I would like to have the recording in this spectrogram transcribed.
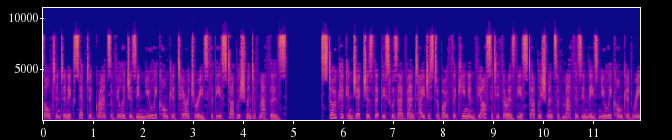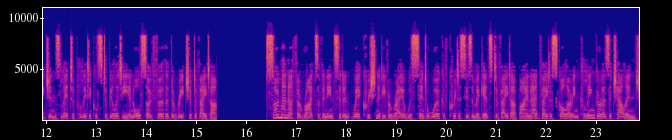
Sultanate and accepted grants of villages in newly conquered territories for the establishment of mathas. Stoker conjectures that this was advantageous to both the king and Vyasatirtha as the establishments of mathas in these newly conquered regions led to political stability and also furthered the reach of Dvaita. Somanatha writes of an incident where Krishnadeva Raya was sent a work of criticism against Dvaita by an Advaita scholar in Kalinga as a challenge.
